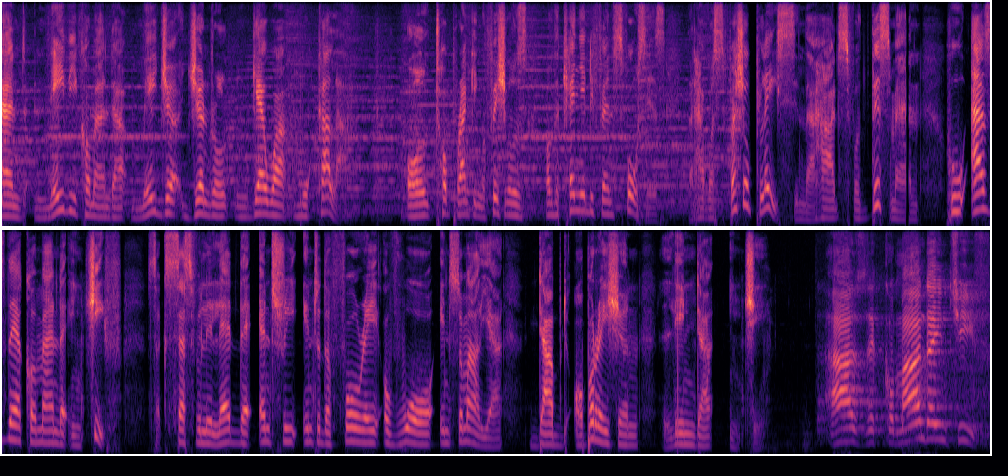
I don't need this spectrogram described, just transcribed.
and Navy Commander Major General Ngewa Mukala, all top ranking officials of the Kenya Defense Forces that have a special place in their hearts for this man who, as their commander in chief, successfully led their entry into the foray of war in Somalia, dubbed Operation Linda Nchi. As the Commander in Chief,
